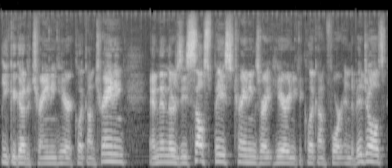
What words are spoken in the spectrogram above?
you could go to training here, click on training, and then there's these self-paced trainings right here, and you could click on for individuals,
